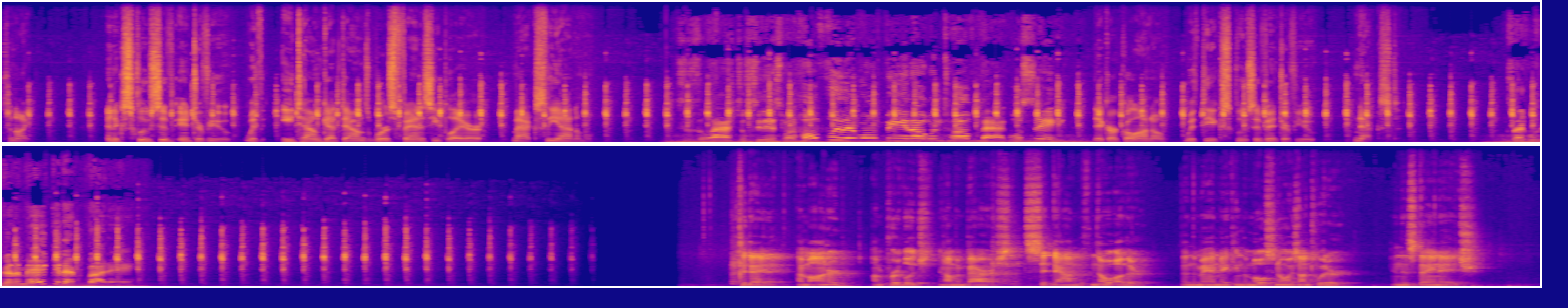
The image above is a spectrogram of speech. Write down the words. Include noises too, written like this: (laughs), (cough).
tonight. An exclusive interview with E Town Get Down's worst fantasy player, Max the Animal. This is the last you'll see this one. Hopefully there won't be an 0 12 bag. We'll see. Nick Ercolano with the exclusive interview next. Looks like we're gonna make it, everybody. Today, I'm honored, I'm privileged, and I'm embarrassed to sit down with no other than the man making the most noise on Twitter in this day and age.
